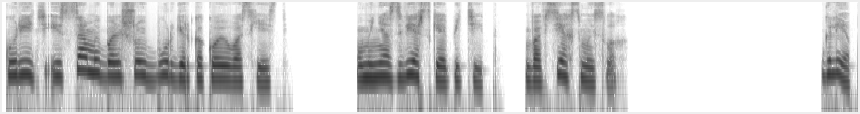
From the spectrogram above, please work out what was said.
курить и самый большой бургер, какой у вас есть. У меня зверский аппетит, во всех смыслах». Глеб.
